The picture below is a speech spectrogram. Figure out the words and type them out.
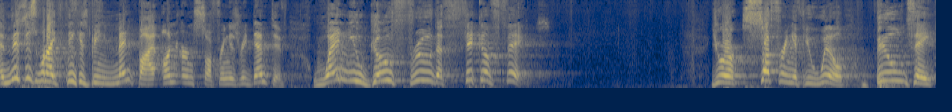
And this is what I think is being meant by unearned suffering is redemptive. When you go through the thick of things, your suffering, if you will, builds a,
